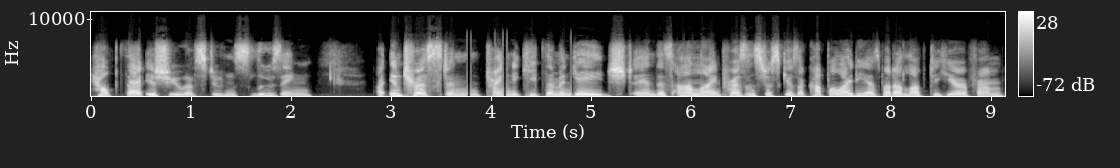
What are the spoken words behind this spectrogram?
helped that issue of students losing uh, interest and trying to keep them engaged? And this online presence just gives a couple ideas, but I'd love to hear from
